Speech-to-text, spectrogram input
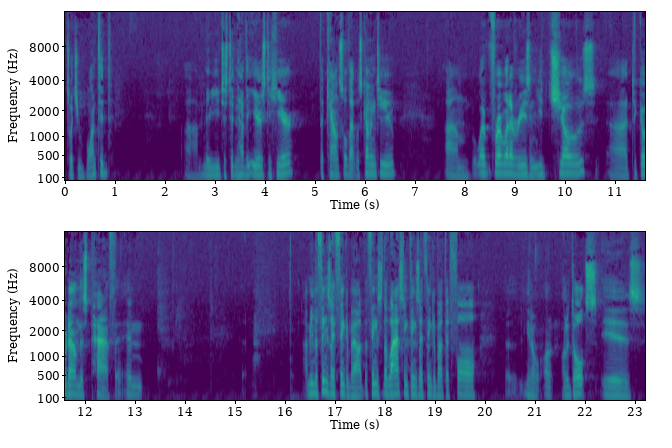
it's what you wanted. Uh, maybe you just didn't have the ears to hear the counsel that was coming to you. Um, but for whatever reason, you chose uh, to go down this path. And I mean, the things I think about, the things, the lasting things I think about that fall, uh, you know, on, on, adults is,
